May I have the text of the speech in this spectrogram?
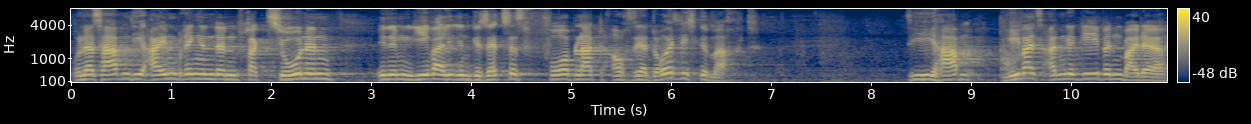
und das haben die einbringenden Fraktionen in dem jeweiligen Gesetzesvorblatt auch sehr deutlich gemacht, Sie haben jeweils angegeben bei der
